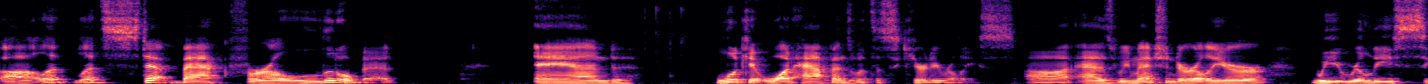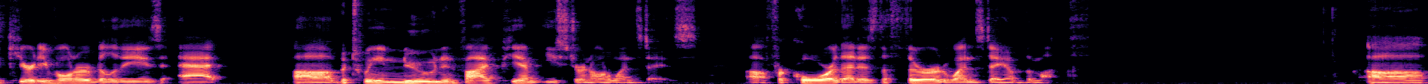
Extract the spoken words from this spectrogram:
Uh, let let's step back for a little bit and look at what happens with the security release. Uh, as we mentioned earlier, we release security vulnerabilities at uh, between noon and 5 p.m. Eastern on Wednesdays. Uh, for core, that is the third Wednesday of the month. Uh,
